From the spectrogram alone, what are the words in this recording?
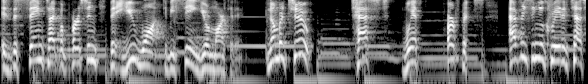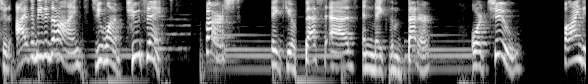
is the same type of person that you want to be seeing your marketing. Number two, test with purpose. Every single creative test should either be designed to do one of two things. First, take your best ads and make them better. Or two, find a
